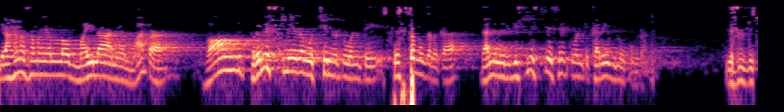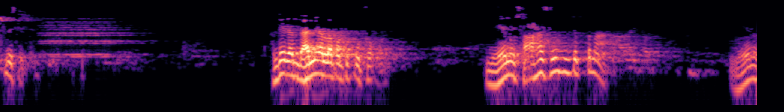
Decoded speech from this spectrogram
గ్రహణ సమయంలో మైల అనే మాట రాంగ్ ప్రమిస్ మీద వచ్చినటువంటి సిస్టమ్ కనుక దాన్ని మీరు డిస్మిస్ చేసేటువంటి ఖరీదు మీకు ఉండాలి దిస్ ఇస్ డిస్మిస్ అంతేకాదు దాన్ని అలా పట్టు కూర్చోకూడదు నేను సాహసించి చెప్తున్నా. నేను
